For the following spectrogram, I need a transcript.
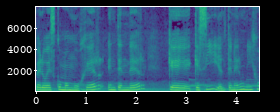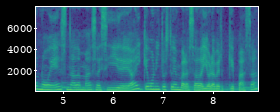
pero es como mujer entender que, que, sí, el tener un hijo no es nada más así de, ay, qué bonito estoy embarazada y ahora a ver qué pasa.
